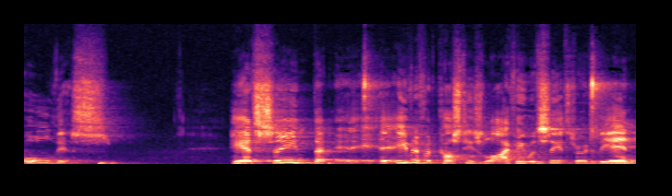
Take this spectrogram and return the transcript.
all this he had seen that even if it cost his life, he would see it through to the end.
